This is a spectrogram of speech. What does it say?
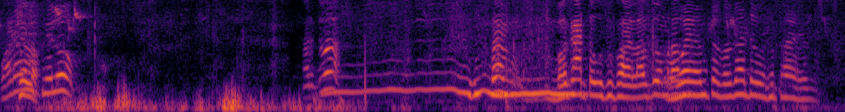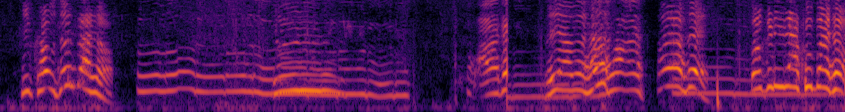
ચલો પેલો ઓછું ફાળ લાવજો હમણાં. હવે એમ તો વગાડો ઓછો થાય શીખાવ છે ને પાછો? નહીં આવે હે? પકડી રાખું પાછો.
